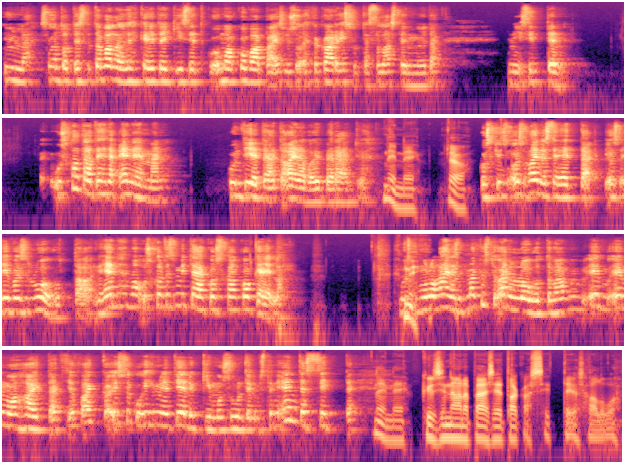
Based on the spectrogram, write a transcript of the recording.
Kyllä, se on totta. Sitten tavallaan ehkä jotenkin se, että kun oma kovapäisyys on ehkä karissut tässä lasten myötä, niin sitten uskaltaa tehdä enemmän, kun tietää, että aina voi perääntyä. Niin, niin. Joo. Koska jos olisi aina se, että jos ei voisi luovuttaa, niin enhän mä uskaltaisi mitään koskaan kokeilla. Mutta niin. mulla on aina, että mä pystyn aina luovuttamaan, ei, ei mua haittaa. Että vaikka jos joku ihminen tiennytkin mun suunnitelmista, niin entäs sitten? Niin, niin. Kyllä sinä aina pääsee takaisin sitten, jos haluaa.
